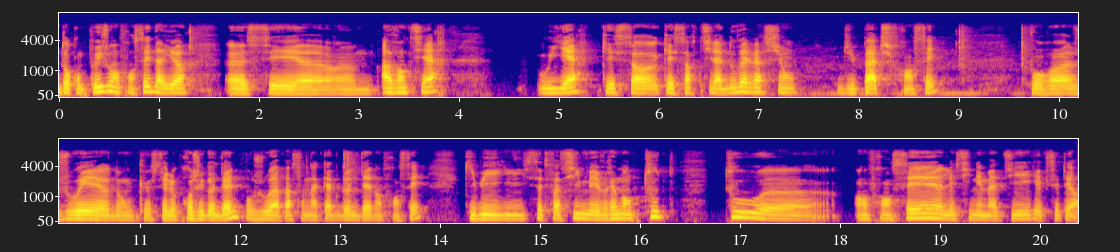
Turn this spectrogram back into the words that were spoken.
Donc on peut y jouer en français. D'ailleurs, euh, c'est avant-hier ou hier qu'est sortie la nouvelle version du patch français pour euh, jouer. euh, donc c'est le projet Golden pour jouer à Persona 4 Golden en français, qui cette fois-ci met vraiment tout, tout euh, en français, les cinématiques, etc.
